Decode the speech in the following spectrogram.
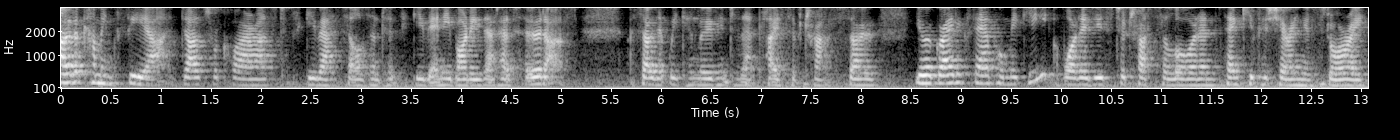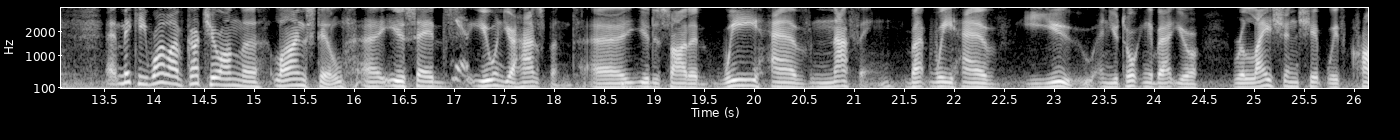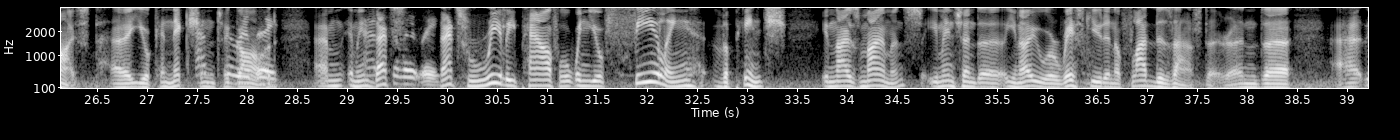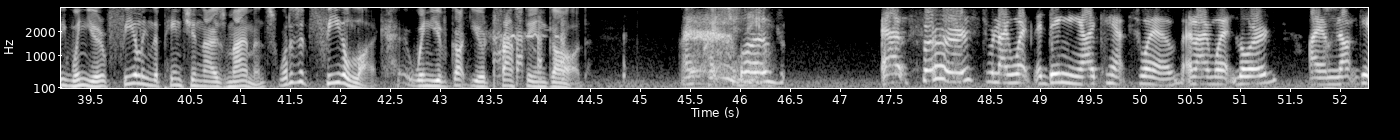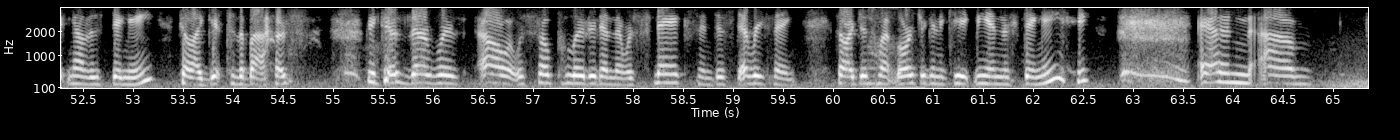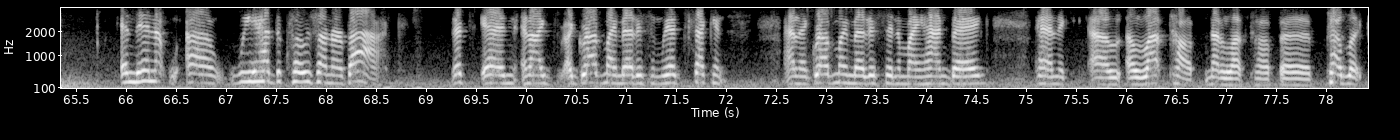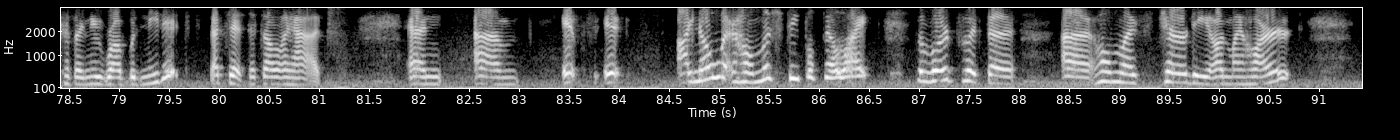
overcoming fear does require us to forgive ourselves and to forgive anybody that has hurt us so that we can move into that place of trust. So you're a great example, Mickey, of what it is to trust the Lord, and thank you for sharing your story. Uh, Mickey, while I've got you on the line still, uh, you said you and your husband, uh, you decided we have nothing, but we have you, and you're talking about your relationship with Christ, uh, your connection Absolutely. to God. Um, I mean, Absolutely. that's that's really powerful when you're feeling the pinch in those moments. You mentioned, uh, you know, you were rescued in a flood disaster, and uh, uh, when you're feeling the pinch in those moments, what does it feel like when you've got your trust in God? Great question. Well, at first, when I went in the dinghy, I can't swim, and I went, Lord, I am not getting out of this dinghy till I get to the bus. because there was oh it was so polluted and there were snakes and just everything. So i just went lord you're going to keep me in this dinghy. And um and then uh we had the clothes on our back. That's and and i i grabbed my medicine. We had seconds. And i grabbed my medicine in my handbag and a, a, a laptop not a laptop a tablet because i knew rob would need it. That's it. That's all i had and um it it I know what homeless people feel like. The Lord put the uh, homeless charity on my heart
